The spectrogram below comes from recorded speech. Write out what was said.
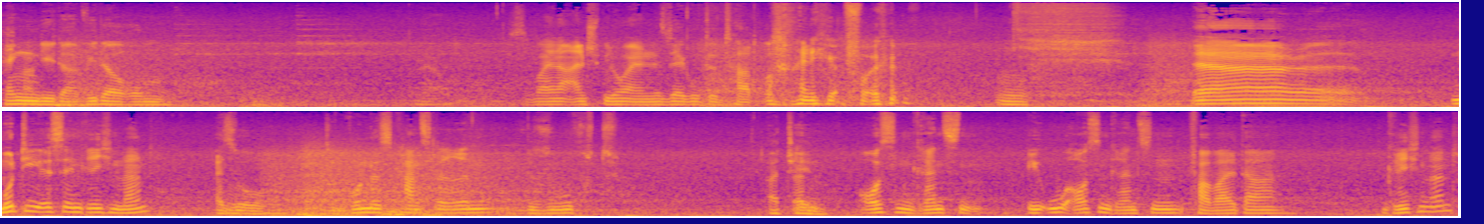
Hängen die da wieder rum. Das war eine Anspielung an eine sehr gute Tat aus einiger Folge. Äh, Mutti ist in Griechenland. Also die Bundeskanzlerin besucht Athen. ähm, Außengrenzen, EU-Außengrenzenverwalter Griechenland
